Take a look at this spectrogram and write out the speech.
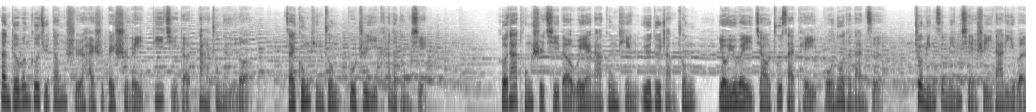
但德文歌剧当时还是被视为低级的大众娱乐。在宫廷中不值一看的东西。和他同时期的维也纳宫廷乐队长中，有一位叫朱塞培·伯诺的男子，这名字明显是意大利文，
